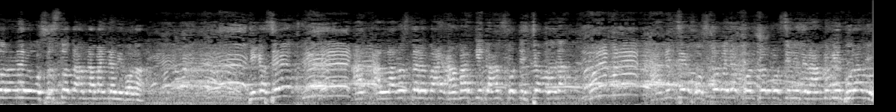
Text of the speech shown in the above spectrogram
ধরনের অসুস্থতা আমরা মাইনা নিব না। ঠিক আছে? আর আল্লাহ রস্তারে ভাই আমার কি ডান্স করতে ইচ্ছা করে না? আমি যে কষ্ট করে কন্ট্রোল করছি নিজের আমি কি বুড়ানি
